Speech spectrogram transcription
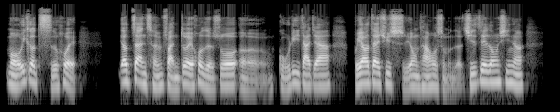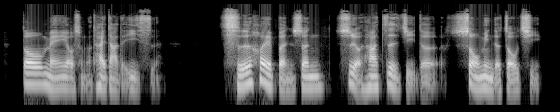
某一个词汇要赞成、反对，或者说呃鼓励大家不要再去使用它或什么的，其实这些东西呢。都没有什么太大的意思。词汇本身是有它自己的寿命的周期，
